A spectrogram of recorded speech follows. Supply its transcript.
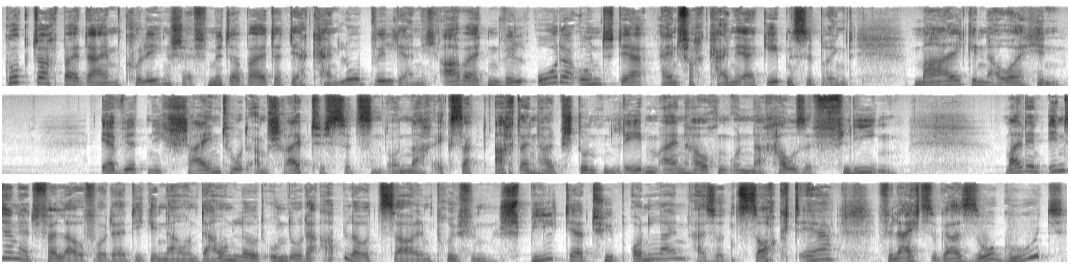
Guck doch bei deinem Kollegen, Chef, Mitarbeiter, der kein Lob will, der nicht arbeiten will oder und der einfach keine Ergebnisse bringt, mal genauer hin. Er wird nicht scheintot am Schreibtisch sitzen und nach exakt achteinhalb Stunden Leben einhauchen und nach Hause fliegen. Mal den Internetverlauf oder die genauen Download- und oder Upload-Zahlen prüfen. Spielt der Typ online, also zockt er, vielleicht sogar so gut?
